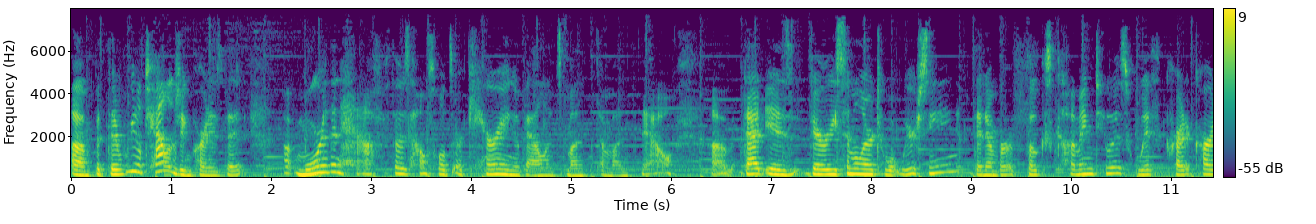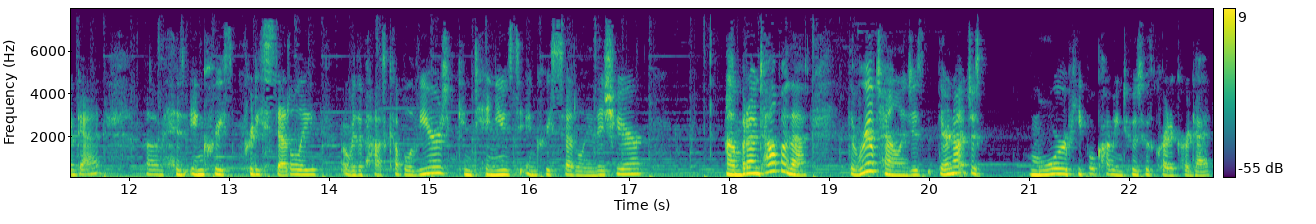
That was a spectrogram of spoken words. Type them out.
Um, but the real challenging part is that uh, more than half of those households are carrying a balance month to month now. Um, that is very similar to what we're seeing. The number of folks coming to us with credit card debt um, has increased pretty steadily over the past couple of years, continues to increase steadily this year. Um, but on top of that, the real challenge is they're not just more people coming to us with credit card debt.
